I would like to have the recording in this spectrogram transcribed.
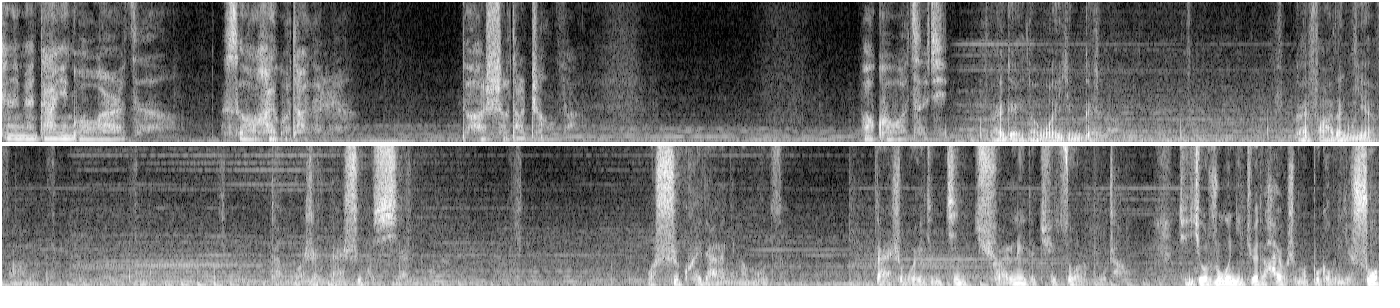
心里面答应过我儿子，所有害过他的人都要受到惩罚，包括我自己。该给的我已经给了，该罚的你也罚了，但我忍耐是有限度的。我是亏待了你们母子，但是我已经尽全力的去做了补偿。锦绣，如果你觉得还有什么不够，你说，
